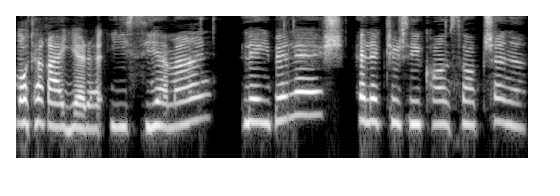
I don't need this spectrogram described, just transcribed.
متغیر EC من لیبلش الکتریسی کانساپشنه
